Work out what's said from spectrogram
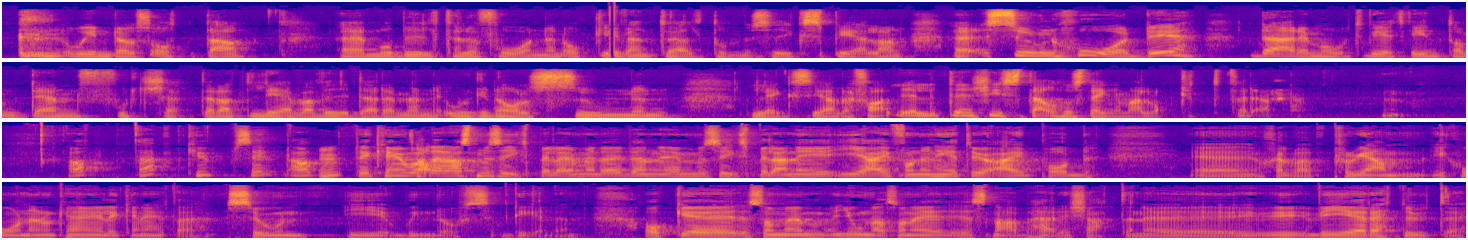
Windows 8, eh, mobiltelefonen och eventuellt då musikspelaren. Eh, Zoom HD däremot vet vi inte om den fortsätter att leva vidare men originalzoonen läggs i alla fall i en liten kista och så stänger man locket för den. Ja, ja kul se. Ja, mm. Det kan ju vara ja. deras musikspelare. Men den, den musikspelaren i, i iPhonen heter ju iPod. Eh, själva programikonen. Och kan ju lika gärna heta Zoom i Windows-delen. Och eh, som Jonasson är snabb här i chatten. Eh, vi är rätt ute.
